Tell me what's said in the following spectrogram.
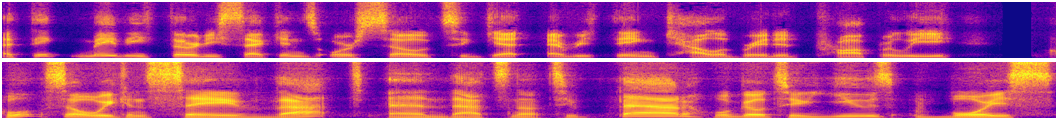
I think maybe 30 seconds or so to get everything calibrated properly. Cool. So we can save that and that's not too bad. We'll go to use voice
